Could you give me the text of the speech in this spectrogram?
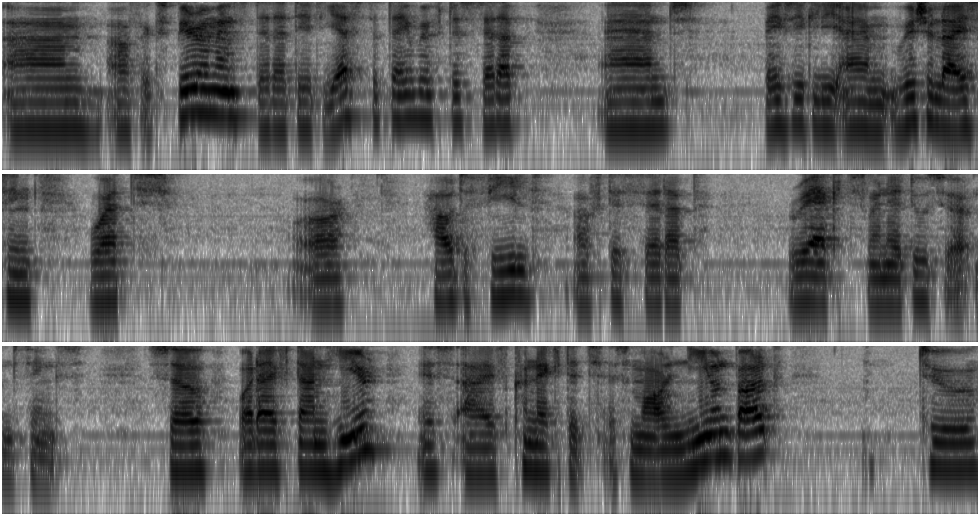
um, of experiments that I did yesterday with this setup and basically I'm visualizing what or how the field of this setup reacts when I do certain things. So what I've done here is I've connected a small neon bulb to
